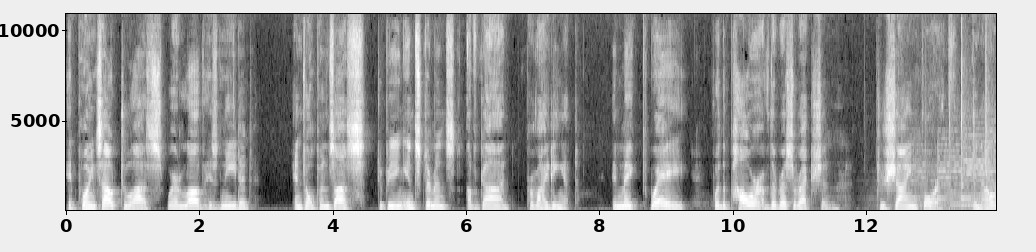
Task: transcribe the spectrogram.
It points out to us where love is needed and opens us to being instruments of God providing it. It makes way for the power of the resurrection to shine forth in our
